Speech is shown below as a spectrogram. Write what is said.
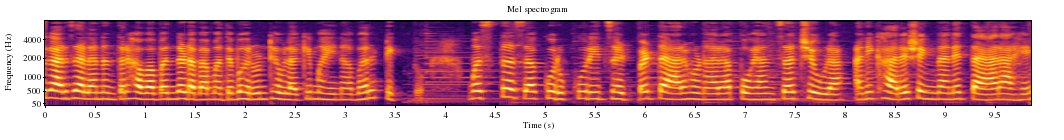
गार झाल्यानंतर हवाबंद डब्यामध्ये भरून ठेवला की महिनाभर टिकतो. मस्त असा कुरकुरीत झटपट तयार होणारा पोह्यांचा चिवडा आणि खारे शेंगदाणे तयार आहे.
